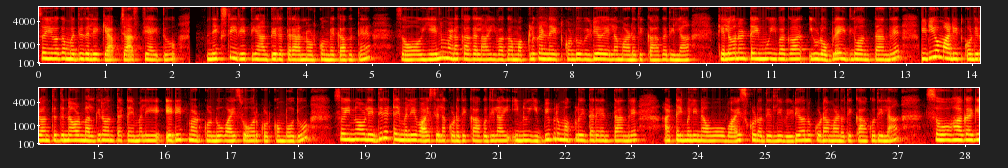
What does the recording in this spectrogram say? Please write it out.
ಸೊ ಇವಾಗ ಮಧ್ಯದಲ್ಲಿ ಗ್ಯಾಪ್ ಜಾಸ್ತಿ ಆಯಿತು. ನೆಕ್ಸ್ಟ್ ಈ ರೀತಿ ಆಗದಿರೋ ಥರ ನೋಡ್ಕೊಬೇಕಾಗುತ್ತೆ. ಸೊ ಏನು ಮಾಡೋಕ್ಕಾಗಲ್ಲ. ಇವಾಗ ಮಕ್ಳುಗಳನ್ನ ಇಟ್ಕೊಂಡು ವಿಡಿಯೋ ಎಲ್ಲ ಮಾಡೋದಕ್ಕಾಗೋದಿಲ್ಲ ಕೆಲವೊಂದೊಂದು ಟೈಮು ಇವಾಗ ಇವಳು ಒಬ್ಬಳೇ ಇದ್ಲು ಅಂತ ಅಂದರೆ ವಿಡಿಯೋ ಮಾಡಿ ಇಟ್ಕೊಂಡಿರೋ ಅಂಥದ್ದನ್ನು ಅವಳು ಮಲಗಿರೋ ಅಂಥ ಟೈಮಲ್ಲಿ ಎಡಿಟ್ ಮಾಡಿಕೊಂಡು ವಾಯ್ಸ್ ಓವರ್ ಕೊಡ್ಕೊಬೋದು. ಸೊ ಇನ್ನು ಅವಳು ಎದ್ದಿರೋ ಟೈಮಲ್ಲಿ ವಾಯ್ಸ್ ಎಲ್ಲ ಕೊಡೋದಕ್ಕಾಗೋದಿಲ್ಲ ಇನ್ನು ಇಬ್ಬಿಬ್ಬರು ಮಕ್ಕಳು ಇದ್ದಾರೆ ಅಂತ ಅಂದರೆ ಆ ಟೈಮಲ್ಲಿ ನಾವು ವಾಯ್ಸ್ ಕೊಡೋದಿರಲಿ ವಿಡಿಯೋನೂ ಕೂಡ ಮಾಡೋದಕ್ಕಾಗೋದಿಲ್ಲ ಸೊ ಹಾಗಾಗಿ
